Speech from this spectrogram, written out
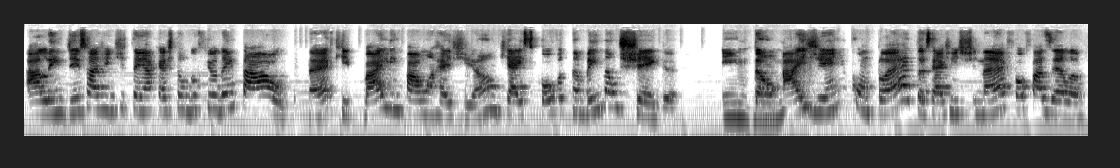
Além disso, a gente tem a questão do fio dental, né? Que vai limpar uma região que a escova também não chega. Então, uhum. a higiene completa, se a gente né, for fazer ela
